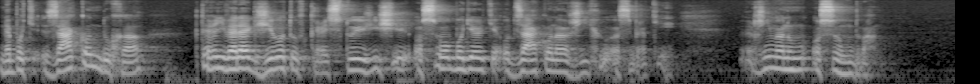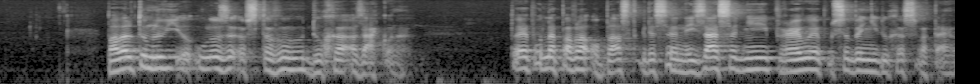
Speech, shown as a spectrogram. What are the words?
Neboť zákon ducha, který vede k životu v Kristu Ježíši, osvobodil tě od zákona hříchu a smrti. Římanům 8.2. Pavel tu mluví o úloze o vztahu ducha a zákona. To je podle Pavla oblast, kde se nejzásadněji projevuje působení ducha svatého.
